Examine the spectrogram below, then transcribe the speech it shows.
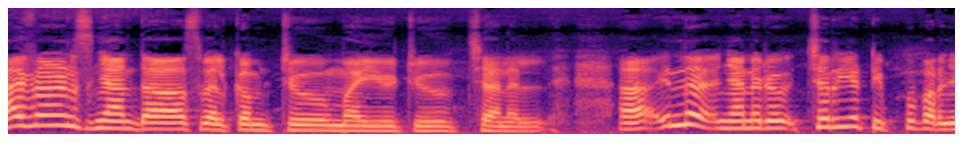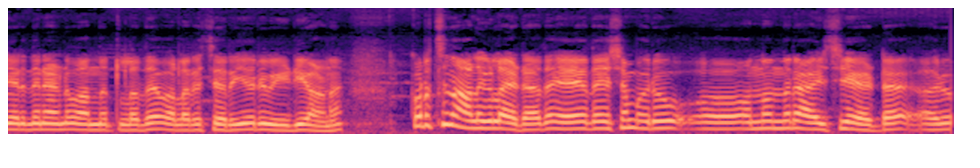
ഹായ് ഫ്രണ്ട്സ് ഞാൻ Das. Welcome to my YouTube channel ഇന്ന് ഞാനൊരു ചെറിയ ടിപ്പ് പറഞ്ഞു തരുന്നതിനാണ് വന്നിട്ടുള്ളത്. വളരെ ചെറിയൊരു വീഡിയോ ആണ്. കുറച്ച് നാളുകളായിട്ട് അത് ഏകദേശം ഒരു ഒന്നൊന്നര ആഴ്ചയായിട്ട് ഒരു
